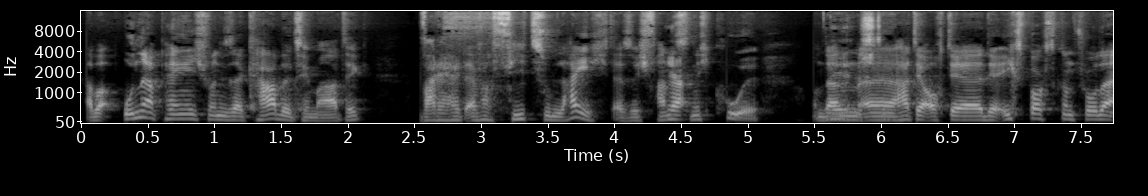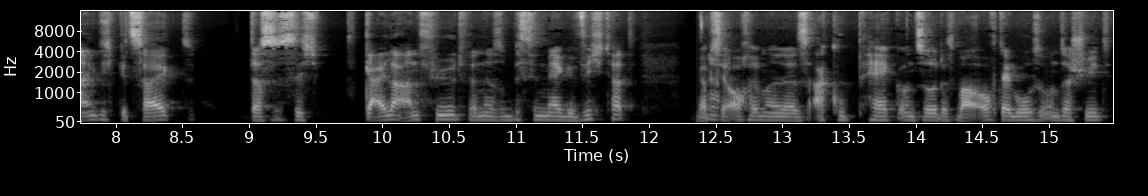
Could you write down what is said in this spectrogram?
Aber unabhängig von dieser Kabelthematik war der halt einfach viel zu leicht. Also ich fand es nicht cool. Und dann Nee, äh, hat ja auch der, der Xbox-Controller eigentlich gezeigt, dass es sich geiler anfühlt, wenn er so ein bisschen mehr Gewicht hat. Gab es ja. Ja. auch immer das Akku-Pack und so, das war auch der große Unterschied.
